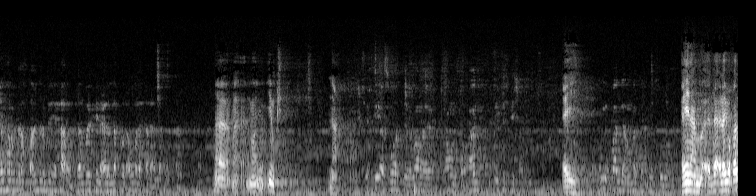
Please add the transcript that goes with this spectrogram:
يظهر إن اخطا عندنا في الإحالة. بدل ما يحيل على اللفظ الأول احال على اللفظ الثاني. ما, ما المهم يمكن. نعم. شيخ في أصوات ورا يقرؤون القران في تشبيش أي. أي. نعم لا, لا يقر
